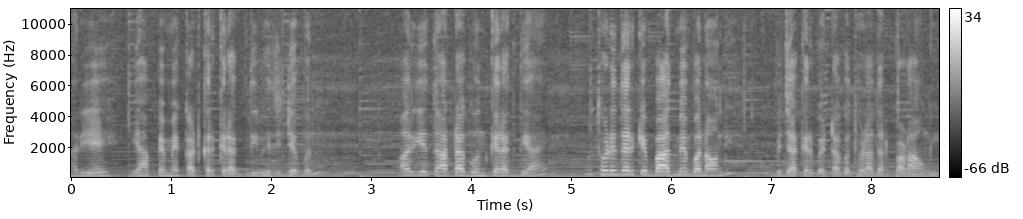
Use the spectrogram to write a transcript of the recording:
और ये यहाँ पे मैं कट करके रख दी वेजिटेबल और ये तो आटा गूंद के रख दिया है। थोड़ी देर के बाद मैं बनाऊँगी। भिजा कर बेटा को थोड़ा देर पढ़ाऊँगी।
